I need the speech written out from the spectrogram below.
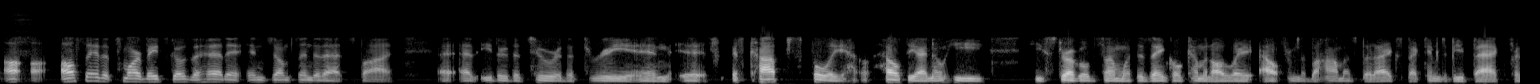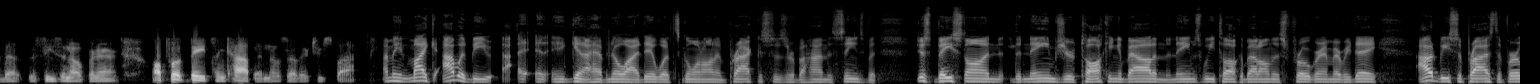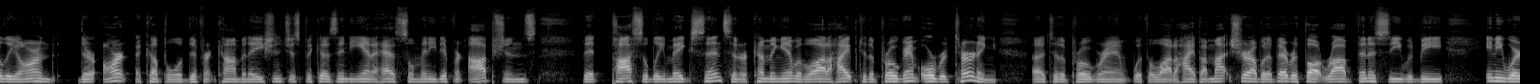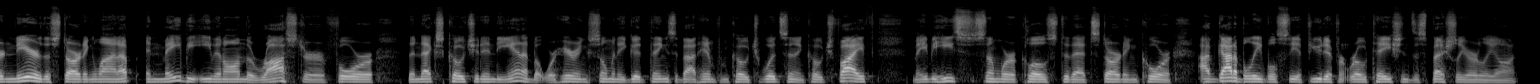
I'll, I'll say that Tamar Bates goes ahead and jumps into that spot at, at either the two or the three. And if if Kopp's fully healthy, I know he he struggled some with his ankle coming all the way out from the Bahamas, but I expect him to be back for the, the season opener. I'll put Bates and Kopp in those other two spots. I mean, Mike, I would be, and again, I have no idea what's going on in practices or behind the scenes, but just based on the names you're talking about and the names we talk about on this program every day, I would be surprised if early on there aren't a couple of different combinations just because Indiana has so many different options that possibly make sense and are coming in with a lot of hype to the program or returning uh, to the program with a lot of hype. I'm not sure I would have ever thought Rob Phinisee would be anywhere near the starting lineup and maybe even on the roster for the next coach at Indiana, but we're hearing so many good things about him from Coach Woodson and Coach Fife. Maybe he's somewhere close to that starting core. I've got to believe we'll see a few different rotations, especially early on.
